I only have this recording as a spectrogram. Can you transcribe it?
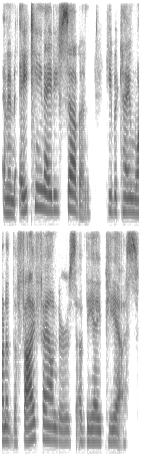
And in 1887, he became one of the five founders of the APS.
